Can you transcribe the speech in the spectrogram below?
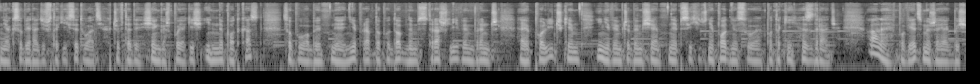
jak sobie radzisz w takich sytuacjach. Czy wtedy sięgasz po jakiś inny podcast, co byłoby e, nieprawdopodobnym, straszliwym wręcz policzkiem i nie wiem, czy bym się psychicznie podniósł po takiej zdradzie. Ale powiedzmy, że jakbyś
